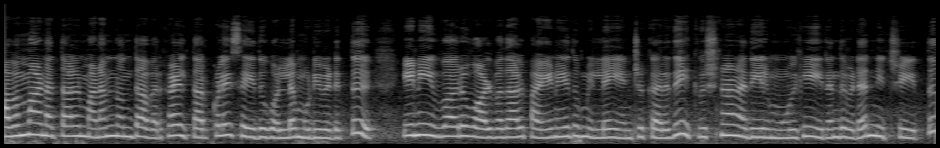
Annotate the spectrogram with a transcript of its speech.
அவமானத்தால் மனம் நொந்த அவர்கள் தற்கொலை செய்து கொள்ள முடிவெடுத்து இனி இவ்வாறு வாழ்வதால் பயனேதும் இல்லை என்று கருதி கிருஷ்ணா நதியில் மூழ்கி இறந்துவிட நிச்சயித்து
